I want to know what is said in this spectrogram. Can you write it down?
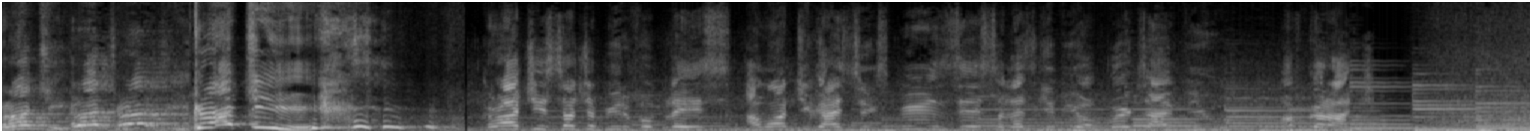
Karachi. Karachi. Karachi! Karachi is such a beautiful place. I want you guys to experience this, so let's give you a bird's eye view of Karachi.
